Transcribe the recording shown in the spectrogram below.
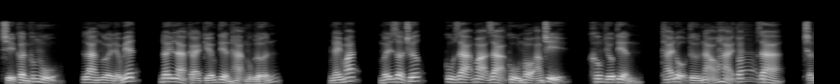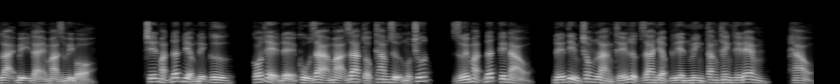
chỉ cần không ngủ, là người đều biết, đây là cái kiếm tiền hạng mục lớn. Nháy mắt, mấy giờ trước, cụ dạ mạ dạ cụ mò ám chỉ, không thiếu tiền, thái độ từ não hải toát ra chật lại bị đại mà hủy bỏ. Trên mặt đất điểm định cư, có thể để cụ dạ mạ gia tộc tham dự một chút, dưới mặt đất kênh nào đến tìm trong làng thế lực gia nhập liên minh tăng thanh thế đem hào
